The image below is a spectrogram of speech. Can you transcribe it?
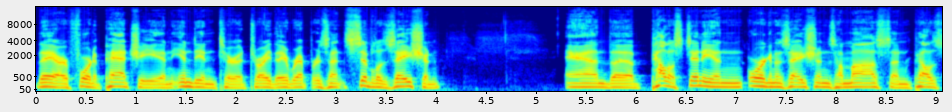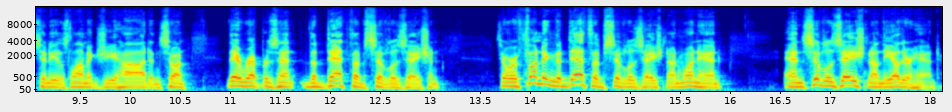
they are Fort Apache in Indian territory. They represent civilization. And the Palestinian organizations, Hamas and Palestinian Islamic Jihad, and so on, they represent the death of civilization. So we're funding the death of civilization on one hand, and civilization on the other hand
